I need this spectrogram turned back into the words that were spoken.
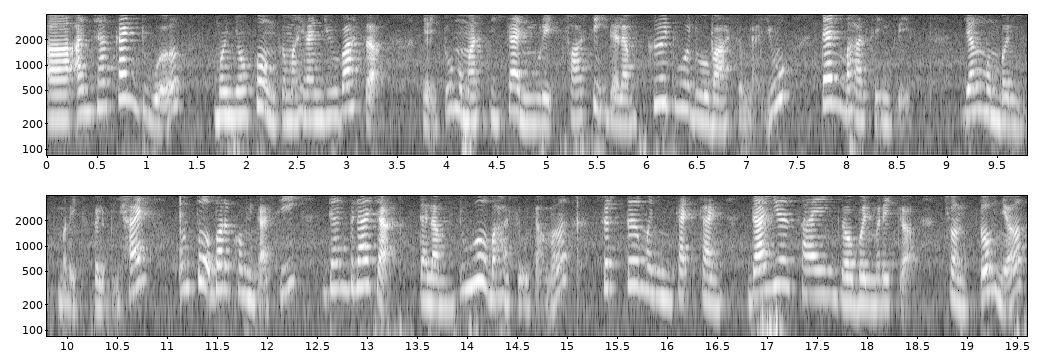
uh, anjakan dua menyokong kemahiran dua bahasa iaitu memastikan murid fasih dalam kedua-dua bahasa Melayu dan bahasa Inggeris yang memberi mereka kelebihan untuk berkomunikasi dan belajar dalam dua bahasa utama serta meningkatkan daya saing global mereka. Contohnya,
